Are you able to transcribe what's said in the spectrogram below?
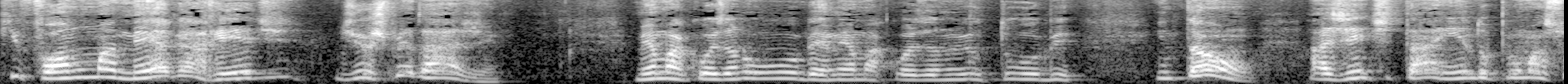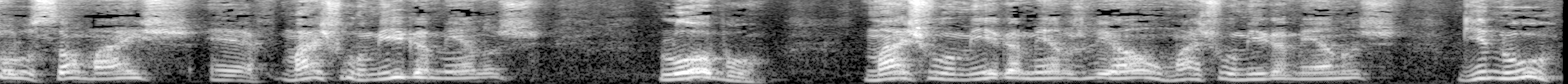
Que formam uma mega rede de hospedagem. Mesma coisa no Uber, mesma coisa no YouTube. Então, a gente está indo para uma solução mais, é, mais formiga, menos lobo. Mais formiga, menos leão. Mais formiga, menos gnu.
